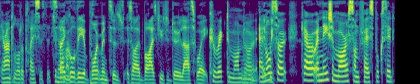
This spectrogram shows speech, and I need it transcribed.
There aren't a lot of places that To make them. all the appointments as, as I advised you to do last week. Correct, Amondo. and and we- also, Caro, Anita Morris on Facebook said,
